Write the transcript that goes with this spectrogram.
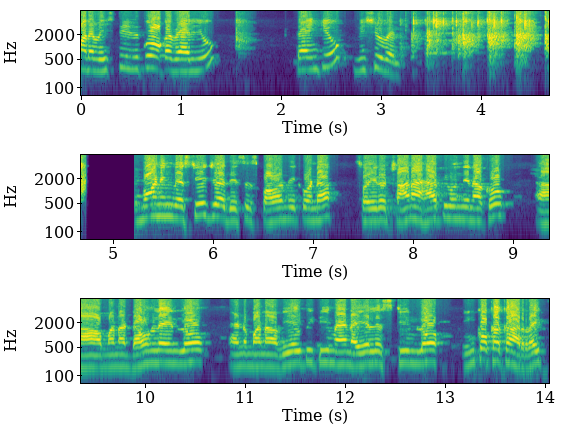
మన వెస్టీజ్కు ఒక value thank you wish you well good morning Vestige this is Pavan దేకొండ సో ఈరోజు చాలా హ్యాపీగా ఉంది నాకు. మన డౌన్ లైన్లో అండ్ మన విఐపి టీమ్ అండ్ ఐఎల్ఎస్ టీమ్లో ఇంకొక కార్ రైట్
